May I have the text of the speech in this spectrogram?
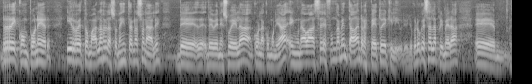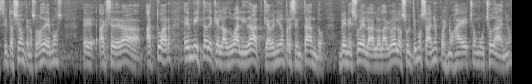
recomponer y retomar las relaciones internacionales de, Venezuela con la comunidad en una base fundamentada en respeto y equilibrio. Yo creo que esa es la primera eh, situación que nosotros debemos eh, acceder a actuar en vista de que la dualidad que ha venido presentando Venezuela a lo largo de los últimos años pues nos ha hecho mucho daño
